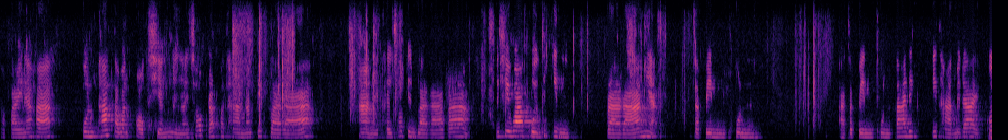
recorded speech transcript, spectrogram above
ต่อไป นะคะ คนภาคตะวันออกเฉียงเหนือชอบรับประทานน้ำพริกปลาร้า อ่าไหนใครชอบกินปลาร้าบ้าง ไม่ใช่ว่าคนที่กินปลาร้าเนี่ยจะเป็นคน อาจจะเป็นคนใต้ที่ที่ทานไม่ได้ ก็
